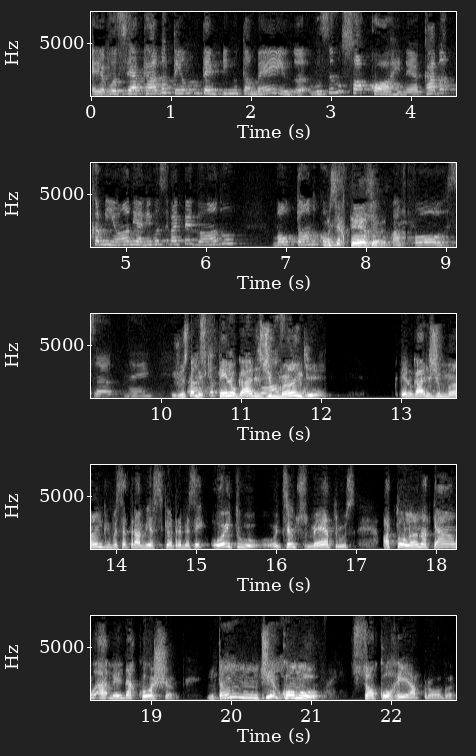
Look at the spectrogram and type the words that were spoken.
é, você acaba tendo um tempinho também. Você não só corre, né? Acaba caminhando e ali você vai pegando, voltando com, com certeza. Fôlego, com a força, né? Justamente. Tem lugares de mangue. Tem lugares de mangue, você atravessa, que eu atravessei 8, 800 metros, atolando até a, a meio da coxa. Então não tinha como só correr na prova.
